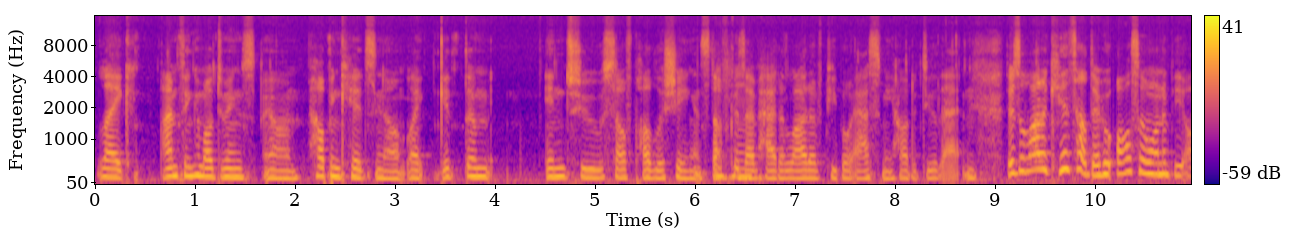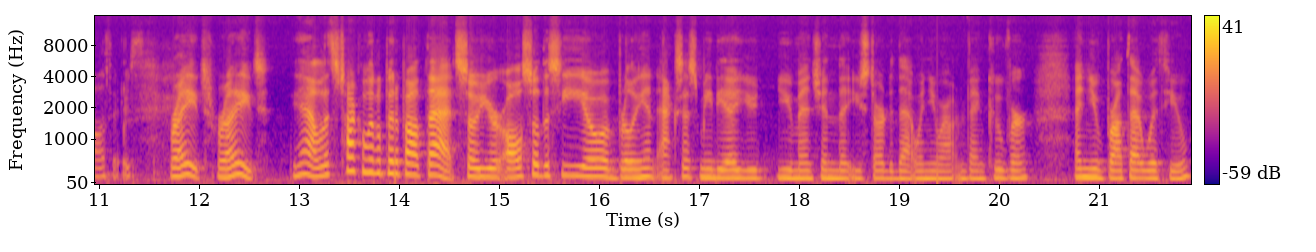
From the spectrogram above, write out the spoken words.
like I'm thinking about doing um, helping kids, you know, like get them into self-publishing and stuff because Mhm. I've had a lot of people ask me how to do that. And there's a lot of kids out there who also want to be authors. Right, right. Yeah, let's talk a little bit about that. So you're also the CEO of Brilliant Access Media. You you mentioned that you started that when you were out in Vancouver, and you brought that with you.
